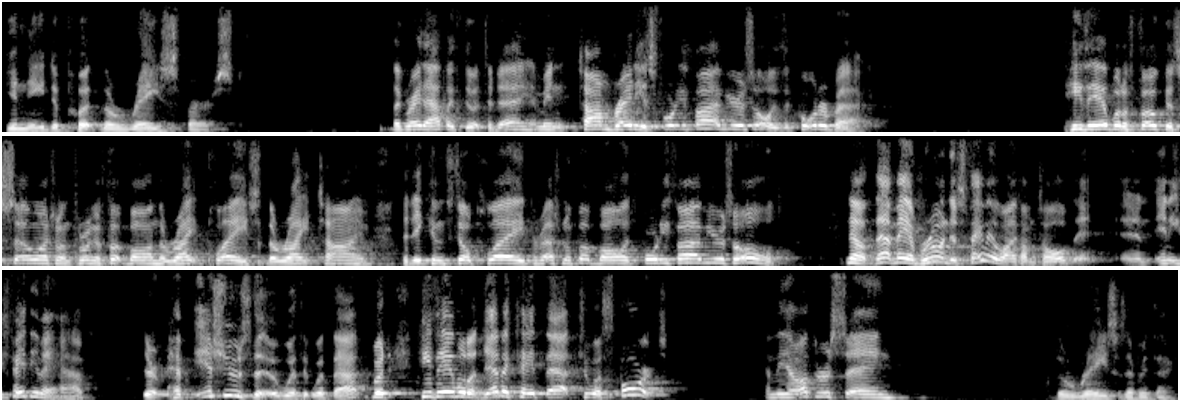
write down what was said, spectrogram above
you need to put the race first the great athletes do it today. I mean, Tom Brady is 45 years old. He's a quarterback. He's able to focus so much on throwing a football in the right place at the right time that he can still play professional football at 45 years old. Now, that may have ruined his family life, I'm told, and any faith he may have. There have issues with, with that, but he's able to dedicate that to a sport. And the author is saying the race is everything.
